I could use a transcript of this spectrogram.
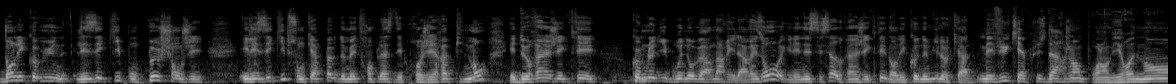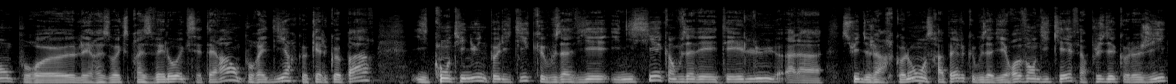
dans les communes, les équipes, on peut changer. Et les équipes sont capables de mettre en place des projets rapidement et de réinjecter comme le dit Bruno Bernard, il a raison, il est nécessaire de réinjecter dans l'économie locale. Mais vu qu'il y a plus d'argent pour l'environnement, pour euh, les réseaux express vélo, etc., on pourrait dire que quelque part, il continue une politique que vous aviez initiée quand vous avez été élu à la suite de Gérard Collomb. On se rappelle que vous aviez revendiqué faire plus d'écologie,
